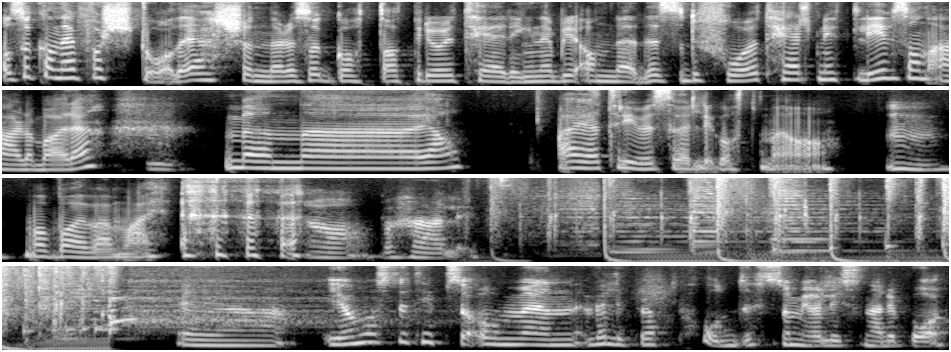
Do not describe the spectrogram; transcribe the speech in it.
Og så kan jeg forstå det. Jeg skjønner det så godt at prioriteringene blir annerledes. Så du får jo et helt nytt liv. Sånn er det bare. Men eh, ja, jeg trives veldig godt med å, Mm. med å bare være meg. Ja, vad härligt. Eh, Jag måste tipsa om en väldigt bra podd som jag lyssnade på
